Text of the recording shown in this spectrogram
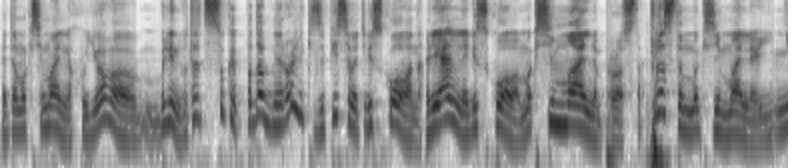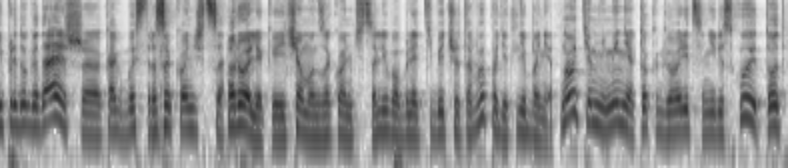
это максимально хуево. Блин, вот это, сука, подобные ролики записывать рискованно, реально рисково, максимально просто, просто максимально. Не предугадаешь, э, как быстро закончится ролик и чем он закончится, либо, блять, тебе что-то выпадет, либо нет. Но, тем не менее, кто, как говорится, не рискует, тот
